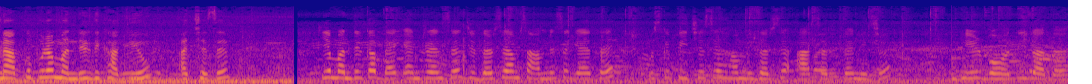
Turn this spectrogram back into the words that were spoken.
मैं आपको पूरा मंदिर दिखाती हूँ अच्छे से। ये मंदिर का बैक एंट्रेंस है जिधर से हम सामने से गए थे उसके पीछे से हम इधर से आ सकते हैं नीचे। भीड़ बहुत ही ज़्यादा है।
